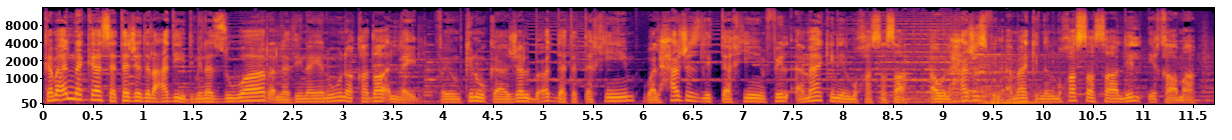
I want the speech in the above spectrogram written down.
كما أنك ستجد العديد من الزوار الذين ينوون قضاء الليل فيمكنك جلب عدة التخييم والحجز للتخييم في الأماكن المخصصة أو الحجز في الأماكن المخصصة للإقامة.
